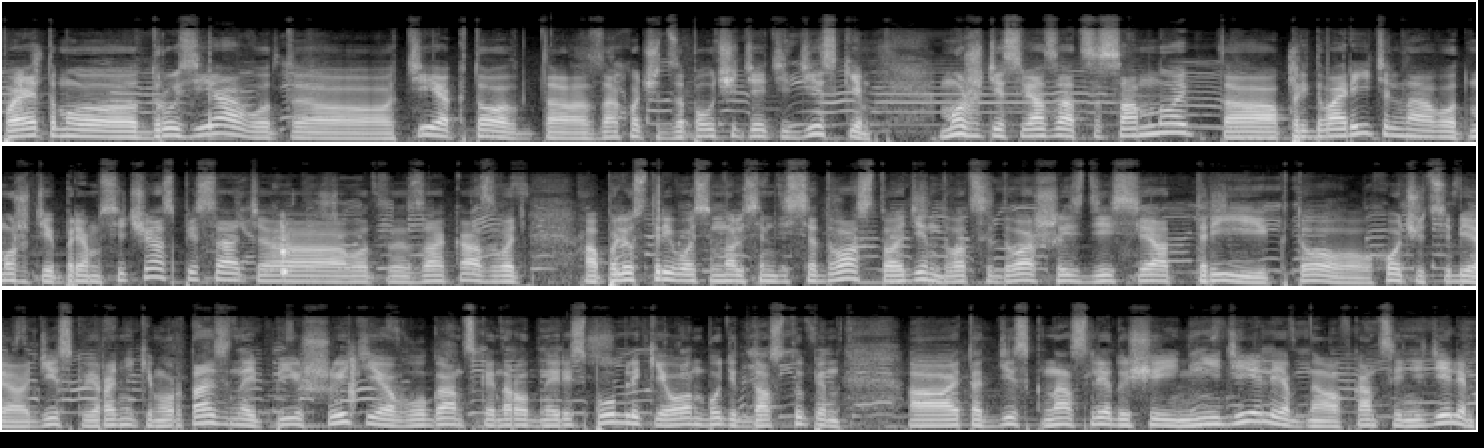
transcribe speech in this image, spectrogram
Поэтому, друзья, вот э, те, кто да, захочет заполучить эти диски, можете связаться со мной а, предварительно, вот, можете прямо сейчас писать, а, вот, заказывать, а, плюс 3 8072 101 22 63, кто хочет себе диск Вероники Муртазиной, пишите в Луганской Народной Республике, он будет доступен, а, этот диск на следующей неделе, а, в конце недели,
